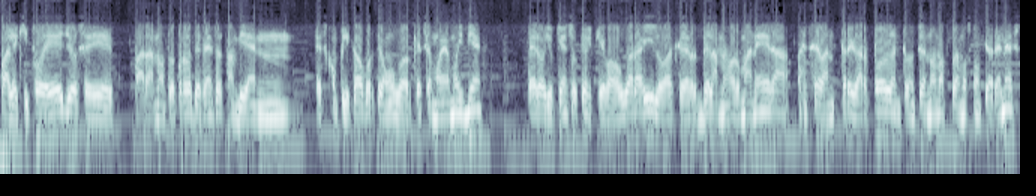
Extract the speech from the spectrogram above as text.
para el equipo de ellos. eh, para nosotros los defensas también es complicado porque es un jugador que se mueve muy bien, pero yo pienso que el que va a jugar ahí lo va a hacer de la mejor manera, se va a entregar todo, entonces no nos podemos confiar en eso.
